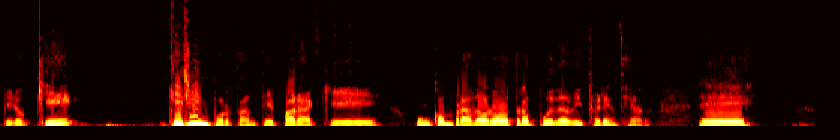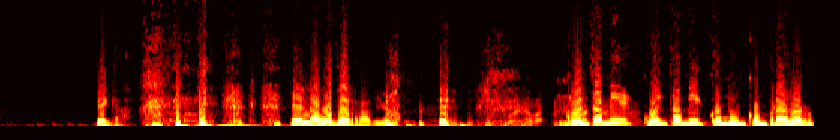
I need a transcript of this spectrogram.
pero ¿qué, ¿qué es lo importante para que un comprador o otro pueda diferenciar? Eh, venga, en la voz de radio. Bueno, Cuéntame, cuéntame cómo un comprador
